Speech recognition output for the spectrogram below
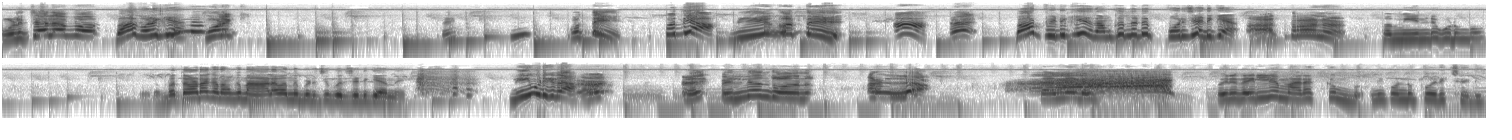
വിളിച്ചാലോ അപ്പൊ? വാ വിളിക്ക. പൊളി- ഏയ്, കൊത്തി. കൊത്തിയാ? മീൻ കൊത്തി. ആ. വാ പിടിക്കുക നമുക്ക് എന്നിട്ട് പൊരിച്ചടിക്കാം. അത്രാണ് അപ്പൊ മീനിന്റെ കുടുംബം? കുടുംബത്തോടൊക്കെ നമുക്ക് നാളെ വന്ന് പിടിച്ച് പൊരിച്ചടിക്കാന്നേ. നീ പിടിക്കടാ. തോന്നുന്നു അല്ല. തന്നെ ഒരു വലിയ മരക്കമ്പ്. നീ കൊണ്ട് പൊരിച്ചടി.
